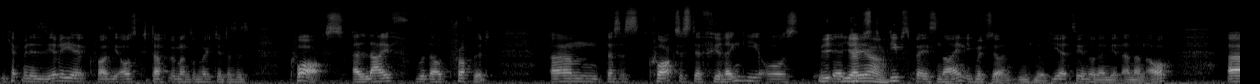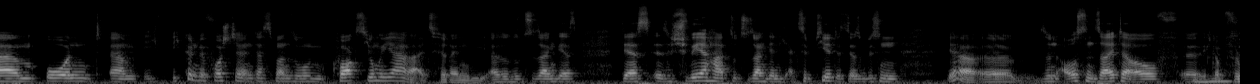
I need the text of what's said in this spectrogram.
ich, habe mir eine Serie quasi ausgedacht, wenn man so möchte, das ist Quarks, Alive Without Profit. Ähm, das ist, Quarks ist der Ferengi aus der Ja, Deep, ja. Deep Space Nine. Ich möchte ja nicht nur dir erzählen, sondern den anderen auch. Ähm, und ähm, ich, ich könnte mir vorstellen, dass man so einen Quarks junge Jahre als Ferengi, also sozusagen der es der es äh, schwer hat, sozusagen, der nicht akzeptiert ist, der so ein bisschen, ja, äh, so ein Außenseiter auf, äh, ich glaube, so,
